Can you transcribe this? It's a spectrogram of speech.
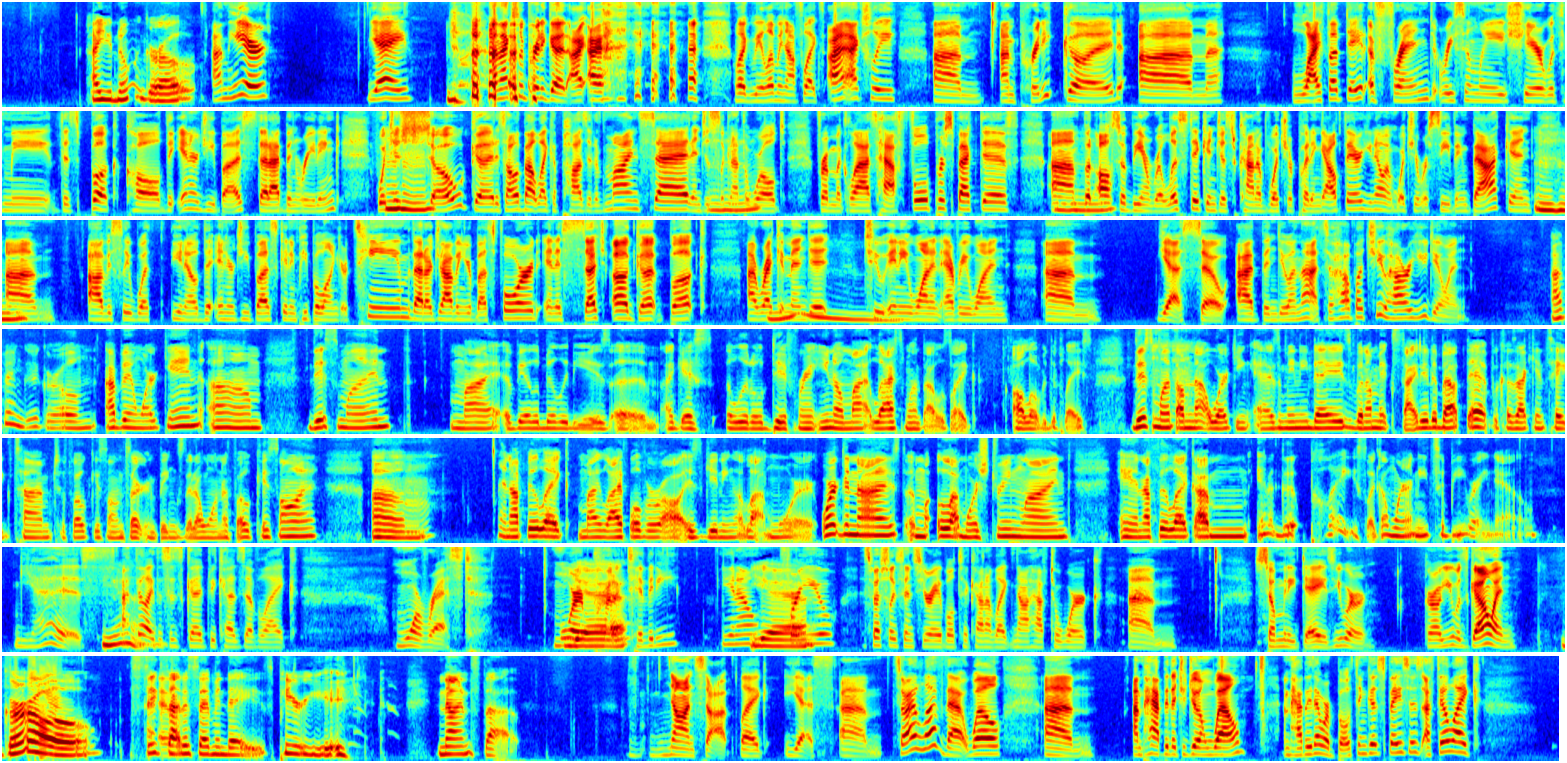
How you doing, girl? I'm here. Yay. I'm actually pretty good. I, I like me, let me not flex. I actually um I'm pretty good. Um life update, a friend recently shared with me this book called The Energy Bus that I've been reading, which is so good. It's all about like a positive mindset and just looking at the world from a glass half full perspective, um, but also being realistic and just kind of what you're putting out there, you know, and what you're receiving back. And um, obviously, with, you know, the Energy Bus, getting people on your team that are driving your bus forward. And it's such a good book. I recommend it to anyone and everyone. Um, yes, so I've been doing that. So how about you? How are you doing? I've been good, girl. I've been working. Um, this month my availability is, um, I guess, a little different. You know, my last month I was like all over the place. This month I'm not working as many days, but I'm excited about that because I can take time to focus on certain things that I want to focus on. Um, and I feel like my life overall is getting a lot more organized, a, m- a lot more streamlined, and I feel like I'm in a good place. Like I'm where I need to be right now. Yes. Yeah. I feel like this is good because of like more rest, more Yeah. productivity, you know, yeah. for you, especially since you're able to kind of like not have to work um so many days. You were girl, you was going. Girl, 6 Uh-oh. out of seven days, period, nonstop. nonstop. Like, yes. Um, so I love that. Well, um, I'm happy that you're doing well. I'm happy that we're both in good spaces. I feel like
